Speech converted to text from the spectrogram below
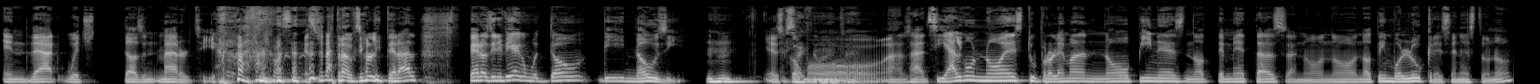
in that which doesn't matter to you. es una traducción literal, pero significa como don't be nosy. Ujú. Es Exactamente. como, o sea, si algo no es tu problema, no opines, no te metas, no, no, no te involucres en esto, ¿no?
